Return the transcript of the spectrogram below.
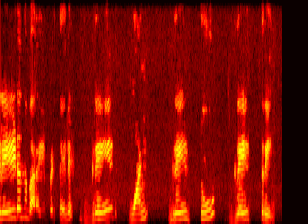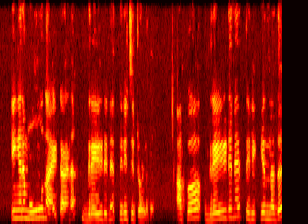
ഗ്രേഡ് എന്ന് പറയുമ്പോഴത്തേൽ grade one grade two grade three ഇങ്ങനെ മൂന്നായിട്ടാണ് ഗ്രേഡിനെ തിരിച്ചിട്ടുള്ളത്. അപ്പോൾ ഗ്രേഡിനെ തിരിക്കുന്നത്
